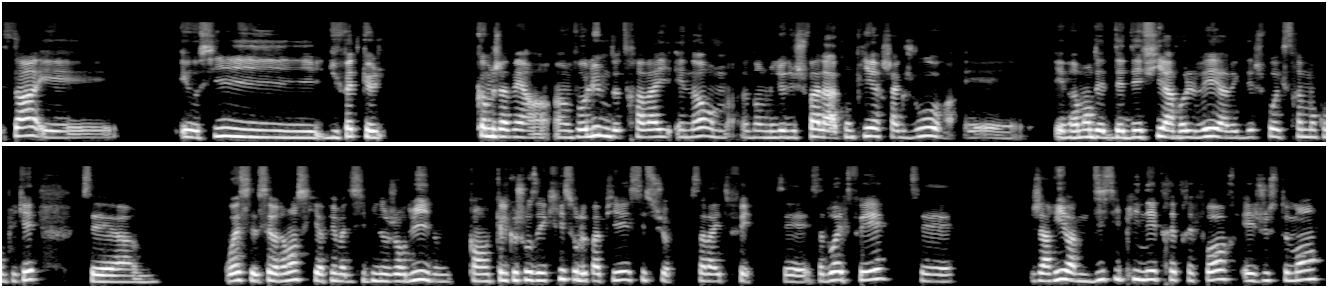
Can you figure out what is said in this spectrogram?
ça et, et aussi du fait que comme j'avais un, un, volume de travail énorme dans le milieu du cheval à accomplir chaque jour et, et vraiment des, défis à relever avec des chevaux extrêmement compliqués. C'est euh, ouais, c'est vraiment ce qui a fait ma discipline aujourd'hui. Donc, quand quelque chose est écrit sur le papier, c'est sûr, ça va être fait. Ça doit être fait. C'est J'arrive à me discipliner très très fort et justement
